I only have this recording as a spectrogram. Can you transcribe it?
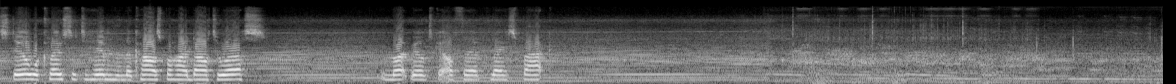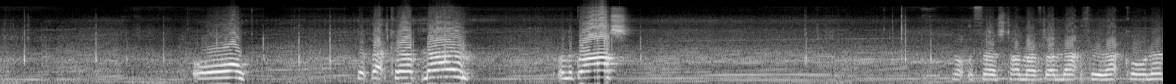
Still, we're closer to him than the cars behind are to us. We might be able to get our third place back. Oh! Flip that curb. No! On the grass! Not the first time I've done that through that corner.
